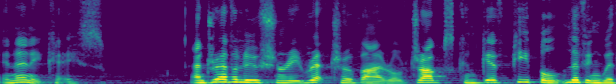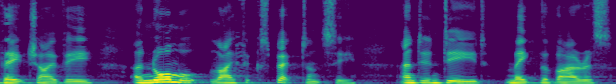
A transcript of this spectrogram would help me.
in any case. And revolutionary retroviral drugs can give people living with HIV a normal life expectancy and indeed make the virus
